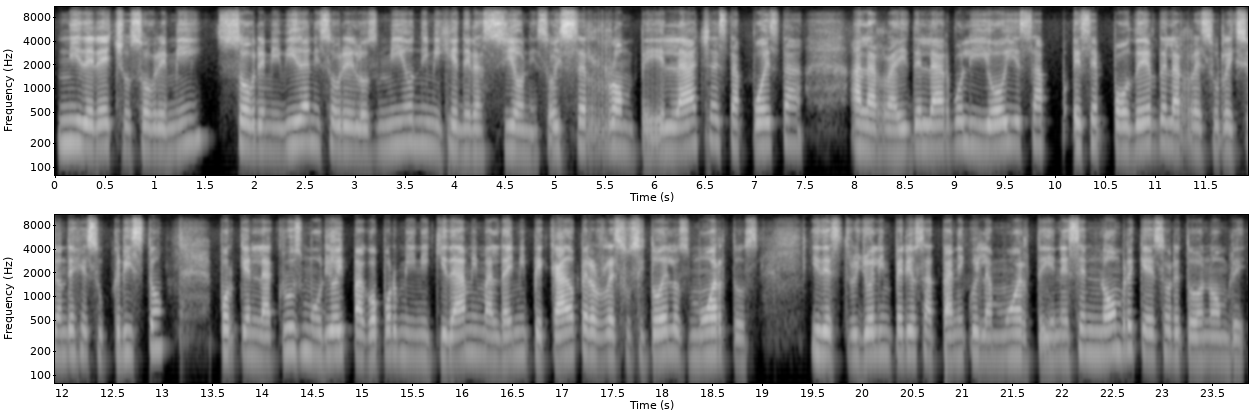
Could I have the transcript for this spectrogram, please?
ni derecho sobre mí, sobre mi vida, ni sobre los míos, ni mis generaciones. Hoy se rompe, el hacha está puesta a la raíz del árbol y hoy ese poder de la resurrección de Jesucristo, porque en la cruz murió y pagó por mi iniquidad, mi maldad y mi pecado, pero resucitó de los muertos y destruyó el imperio satánico y la muerte. Y en ese nombre que es sobre todo nombre,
